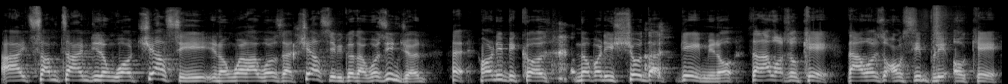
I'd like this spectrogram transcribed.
I sometimes didn't watch Chelsea. You know, while I was at Chelsea because I was injured. Only because nobody showed that game, you know, that I was okay. That was simply okay.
